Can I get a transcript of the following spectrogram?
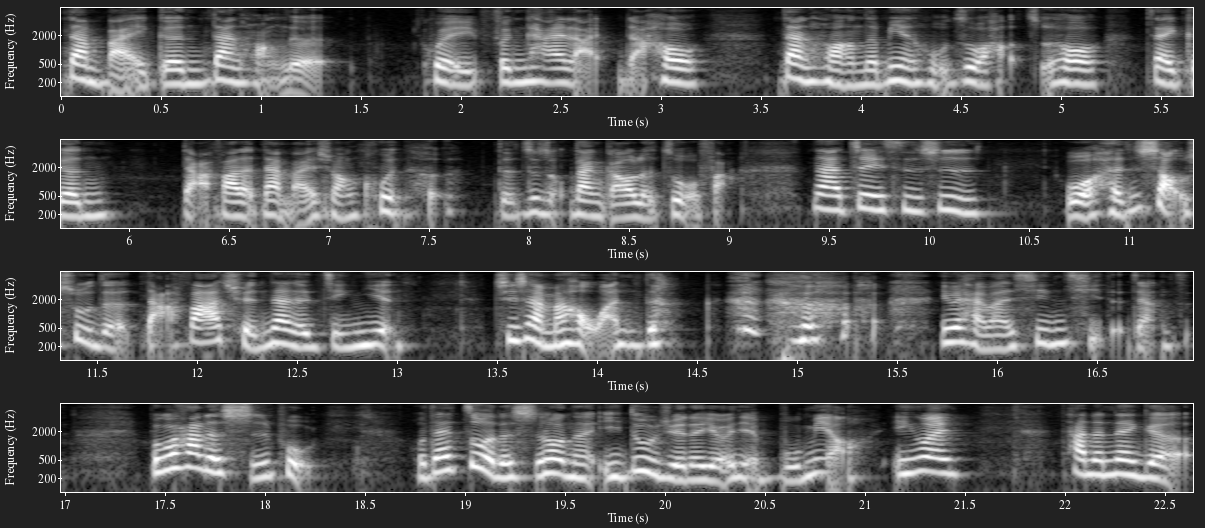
蛋白跟蛋黄的会分开来，然后蛋黄的面糊做好之后，再跟打发的蛋白霜混合的这种蛋糕的做法。那这次是我很少数的打发全蛋的经验，其实还蛮好玩的，因为还蛮新奇的这样子。不过它的食谱，我在做的时候呢，一度觉得有一点不妙，因为它的那个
